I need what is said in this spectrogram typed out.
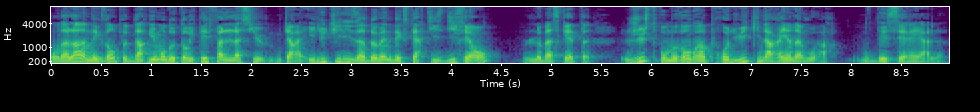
On a là un exemple d'argument d'autorité fallacieux, car il utilise un domaine d'expertise différent, le basket, juste pour me vendre un produit qui n'a rien à voir. Des céréales.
